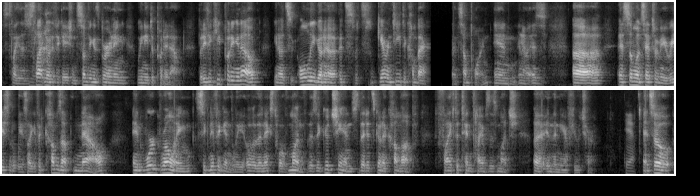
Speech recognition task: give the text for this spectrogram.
it's like there's a slack yeah. notification something is burning we need to put it out but if you keep putting it out you know it's only gonna it's it's guaranteed to come back at some point and you know as uh as someone said to me recently it's like if it comes up now and we're growing significantly over the next 12 months, there's a good chance that it's going to come up five to 10 times as much uh, in the near future. Yeah. And so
